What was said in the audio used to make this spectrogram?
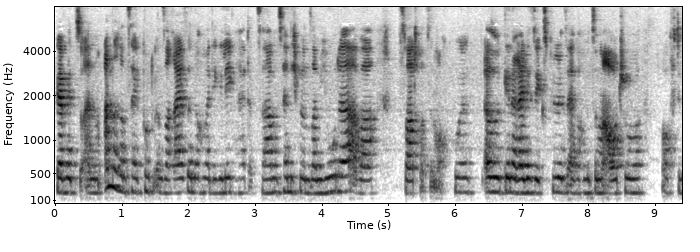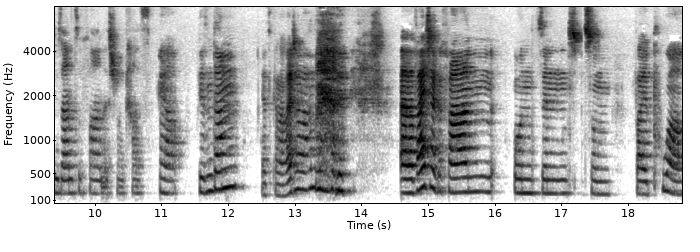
werden wir zu einem anderen Zeitpunkt unserer Reise nochmal die Gelegenheit dazu haben. Zwar nicht mit unserem Yoda, aber es war trotzdem auch cool. Also generell diese Experience, einfach mit so einem Auto auf dem Sand zu fahren, ist schon krass. Ja, wir sind dann, jetzt können wir weitermachen, äh, weitergefahren und sind zum Valpua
